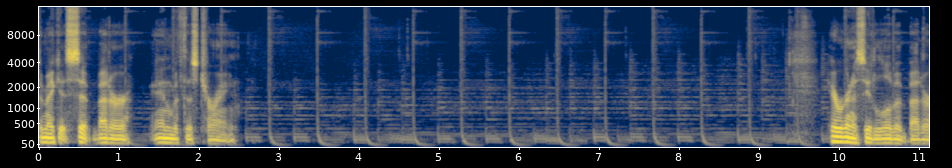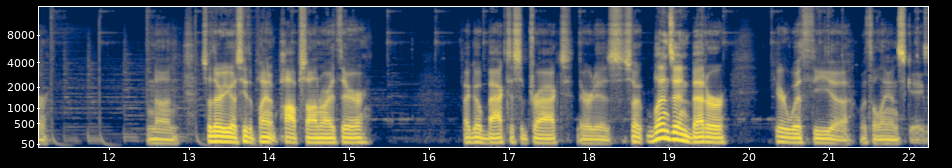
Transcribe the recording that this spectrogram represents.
to make it sit better in with this terrain. Here we're going to see it a little bit better. None. So there you go. See the planet pops on right there. If I go back to subtract, there it is. So it blends in better here with the uh, with the landscape.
